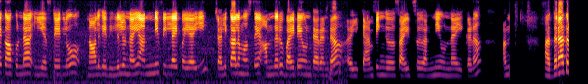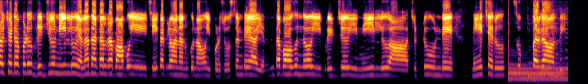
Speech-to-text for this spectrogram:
ఇల్లే కాకుండా ఈ ఎస్టేట్లో నాలుగైదు ఇల్లులు ఉన్నాయి అన్ని ఫిల్ అయిపోయాయి. చలికాలం వస్తే అందరూ బయటే ఉంటారంట. ఈ క్యాంపింగ్ సైట్స్ అన్ని ఉన్నాయి ఇక్కడ. అర్ధరాత్రి వచ్చేటప్పుడు బ్రిడ్జ్ నీళ్ళు ఎలా దాటాలరా బాబు ఈ చీకట్లో అని అనుకున్నాము. ఇప్పుడు చూస్తుంటే ఎంత బాగుందో ఈ బ్రిడ్జ్ ఈ నీళ్ళు ఆ చుట్టూ ఉండే నేచరు సూపర్గా ఉంది.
